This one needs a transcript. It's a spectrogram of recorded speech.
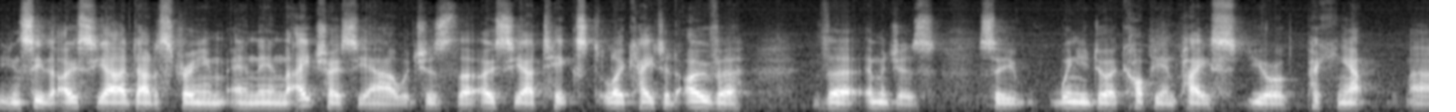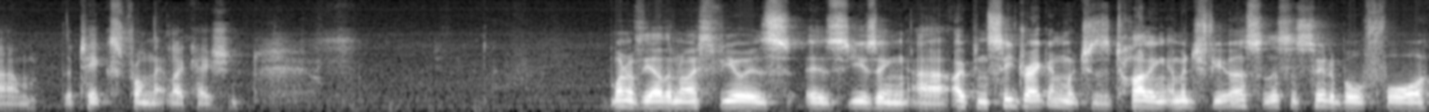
you can see the OCR data stream and then the HOCR, which is the OCR text located over the images. So when you do a copy and paste, you're picking up um, the text from that location. One of the other nice viewers is using uh, OpenSeaDragon, which is a tiling image viewer. So this is suitable for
